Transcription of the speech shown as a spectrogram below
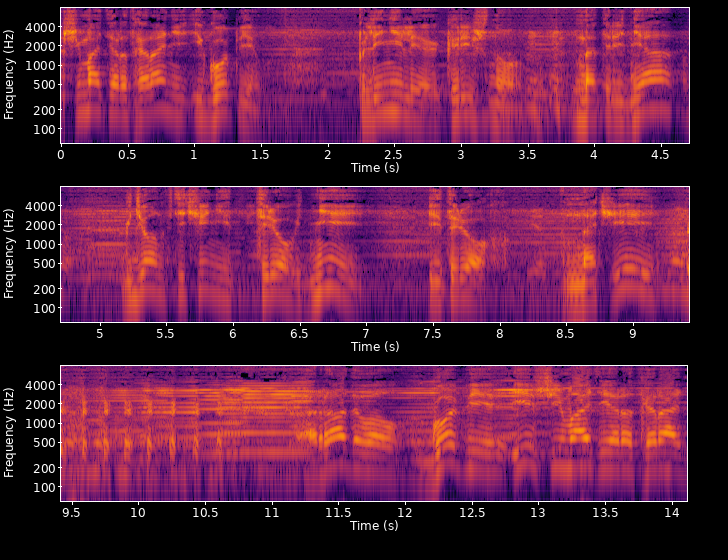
Шимати Радхарани и Гопи пленили Кришну на три дня, где он в течение трех дней и трех ночей радовал Гопи и Шимати Радхарани.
